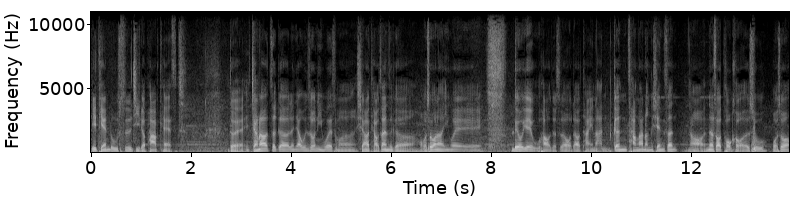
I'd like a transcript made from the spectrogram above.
一天录十集的 podcast。对，讲到这个，人家问说你为什么想要挑战这个？我说呢，因为六月五号的时候到台南跟长安能先生哦，那时候脱口而出，我说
